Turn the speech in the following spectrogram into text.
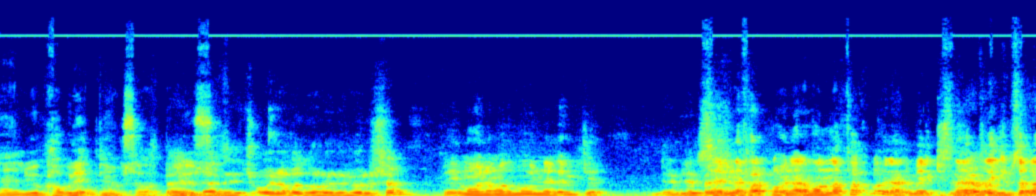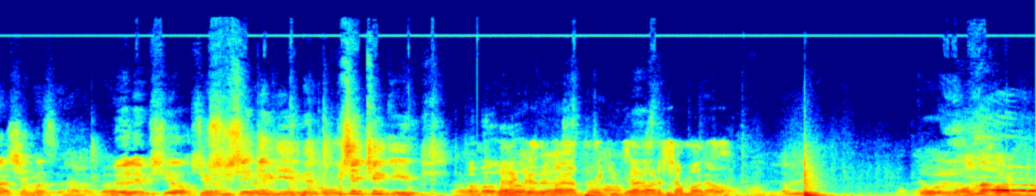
Yani yok kabul etmiyor yoksa bak Ben, biliyorsun. ben de hiç oynamadığın oyunu görürsem Benim oynamadığım oyun nereden bilecek? ne bileyim ben. Seninle farklı oynarım, onunla farklı oynarım. Her ikisinin Bilemem. hayatına kimse karışamaz. Ha, ben- Böyle bir şey yok. Şu, Ben- şu şekil ben- giyinir, bu bu şekil giyinir. Ha, Herkesin Allah hayatına yazdım. kimse karışamaz. Tamam. Hadi. Doğru. Vallahi bildim.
